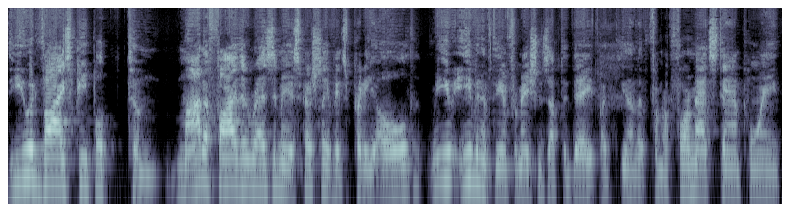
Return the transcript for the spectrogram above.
Do you advise people to modify their resume, especially if it's pretty old, even if the information's up to date, but, you know, the, from a format standpoint,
